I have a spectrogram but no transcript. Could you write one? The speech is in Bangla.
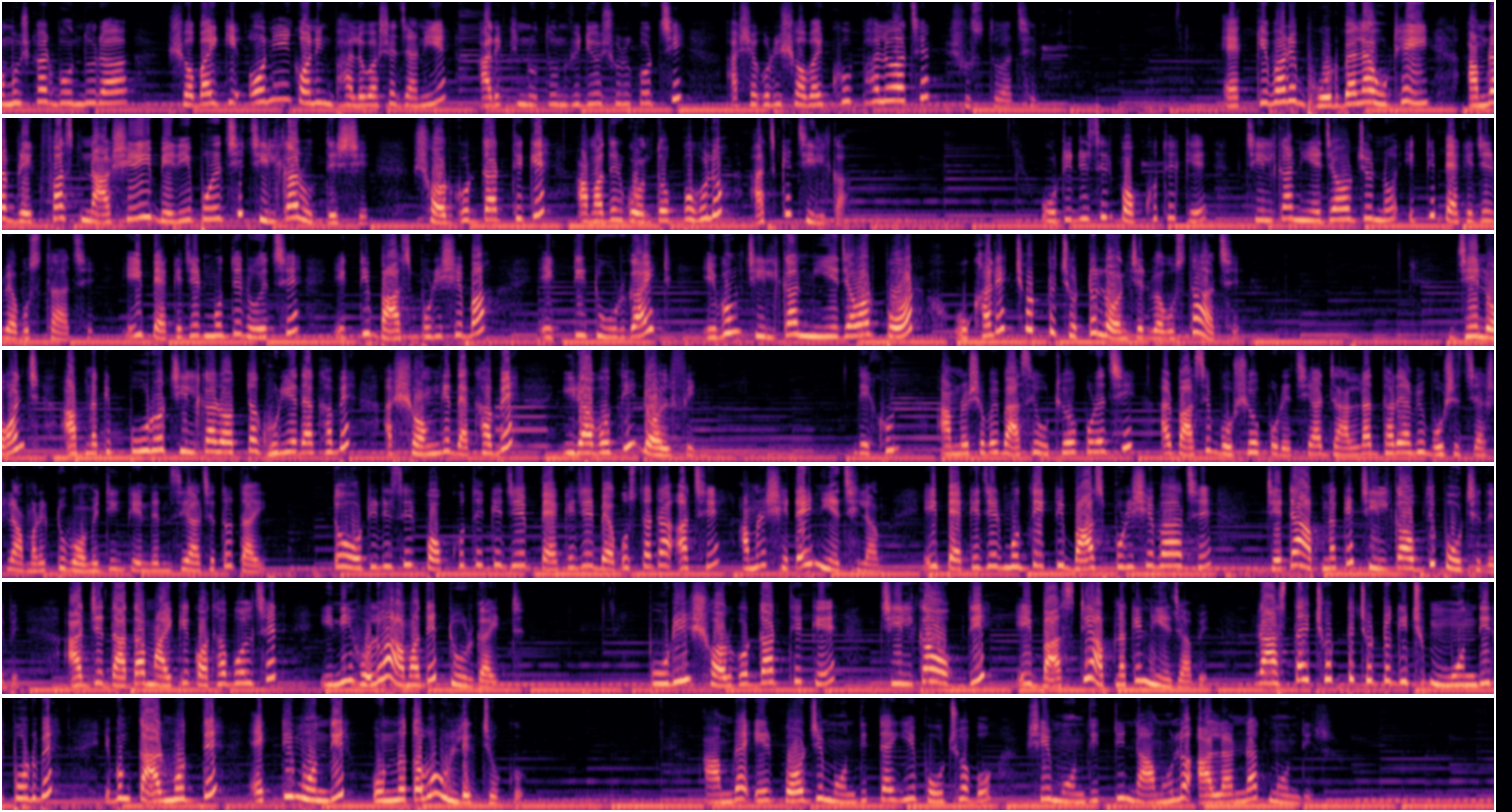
নমস্কার বন্ধুরা, সবাইকে অনেক অনেক ভালোবাসা জানিয়ে আরেকটি নতুন ভিডিও শুরু করছি। আশা করি সবাই খুব ভালো আছেন, সুস্থ আছেন। একেবারে ভোরবেলা উঠেই আমরা ব্রেকফাস্ট না সেরেই বেরিয়ে পড়েছি চিল্কার উদ্দেশ্যে। স্বর্গদ্বার থেকে আমাদের গন্তব্য হলো আজকে চিল্কা। ওটিডিসির পক্ষ থেকে চিল্কা নিয়ে যাওয়ার জন্য একটি প্যাকেজের ব্যবস্থা আছে। এই প্যাকেজের মধ্যে রয়েছে একটি বাস পরিষেবা, একটি ট্যুর গাইড এবং চিল্কা নিয়ে যাওয়ার পর ওখানে ছোট্ট ছোট্ট লঞ্চের ব্যবস্থা আছে। যে লঞ্চ আপনাকে পুরো চিল্কা হ্রদটা ঘুরিয়ে দেখাবে আর সঙ্গে দেখাবে ইরাবতী ডলফিন। দেখুন, আমরা সবাই বাসে উঠেও পড়েছি আর বাসে বসেও পড়েছি আর জানলার ধারে আমি বসেছি। আসলে আমার একটু ভমিটিং টেন্ডেন্সি আছে তো তাই। তো ওটিডিসির পক্ষ থেকে যে প্যাকেজের ব্যবস্থাটা আছে, আমরা সেটাই নিয়েছিলাম। এই প্যাকেজের মধ্যে একটি বাস পরিষেবা আছে, যেটা আপনাকে চিল্কা অবধি পৌঁছে দেবে। আর যে দাদা মাইকে কথা বলছেন ইনি হলো আমাদের ট্যুর গাইড পুরীর স্বর্গদ্বার থেকে চিল্কা অবধি এই বাসটি আপনাকে নিয়ে যাবে। রাস্তায় ছোট্ট ছোট্ট কিছু মন্দির পড়বে এবং তার মধ্যে একটি মন্দির অন্যতম উল্লেখযোগ্য। আমরা এরপর যে মন্দিরটায় গিয়ে পৌঁছবো, সেই মন্দিরটির নাম হলো আলারনাথ মন্দির।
